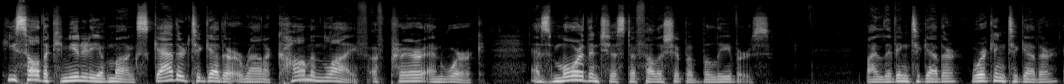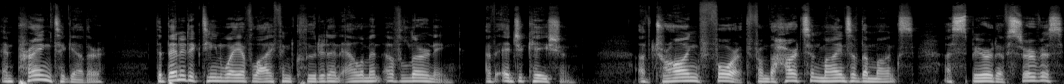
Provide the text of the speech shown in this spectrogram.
He saw the community of monks gathered together around a common life of prayer and work as more than just a fellowship of believers. By living together, working together, and praying together, the Benedictine way of life included an element of learning, of education, of drawing forth from the hearts and minds of the monks a spirit of service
